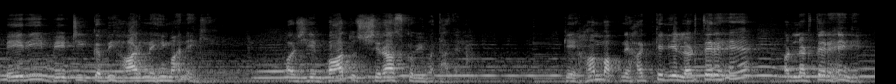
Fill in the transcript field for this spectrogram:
میری بیٹی کبھی ہار نہیں مانے گی۔ اور یہ بات اس شراز کو بھی بتا دینا کہ ہم اپنے حق کے لیے لڑتے رہے ہیں اور لڑتے رہیں گے۔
